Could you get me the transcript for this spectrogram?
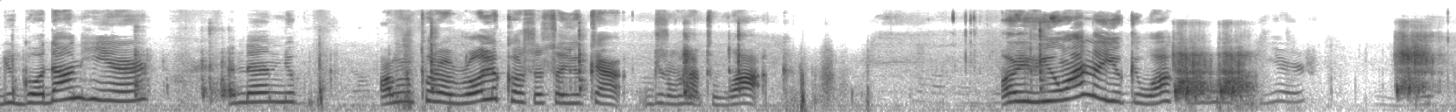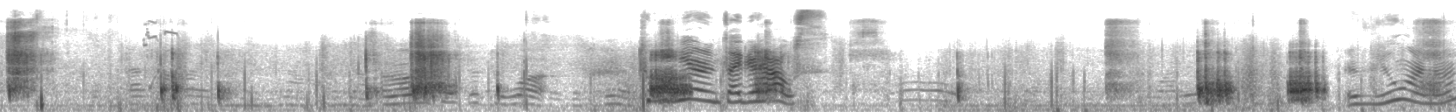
You go down here and then you I'm gonna put a roller coaster so you can't you don't have to walk. Or if you wanna you can walk over here. A roller coaster to what? To here inside your house. If you wanna.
